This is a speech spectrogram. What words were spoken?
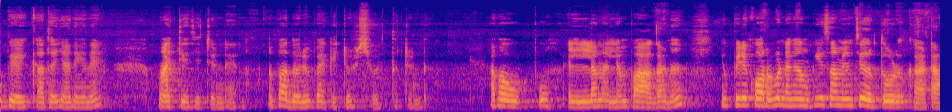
ഉപയോഗിക്കാതെ ഞാനിങ്ങനെ മാറ്റി വെച്ചിട്ടുണ്ടായിരുന്നു. അപ്പോൾ അതൊരു പാക്കറ്റ് ഒഴിച്ചു കൊടുത്തിട്ടുണ്ട്. അപ്പോൾ ഉപ്പും എല്ലാം നല്ല പാകമാണ് ഉപ്പിന് കുറവുണ്ടെങ്കിൽ നമുക്ക് ഈ സമയം ചേർത്ത് കൊടുക്കാം കേട്ടോ.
